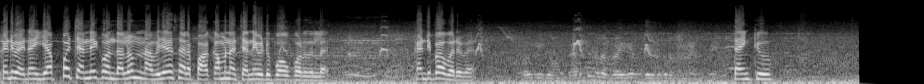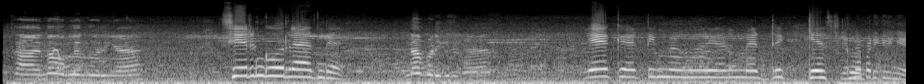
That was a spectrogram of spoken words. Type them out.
கண்டிப்பாக நான் எப்போ சென்னைக்கு வந்தாலும் நான் விஜய் சாரை பார்க்காம நான் சென்னை விட்டு போக போகிறதில்ல கண்டிப்பாக வருவேன். தேங்க்யூ என்ன ஊர்லேருந்து வரீங்க? சிறுங்கூர்ல இருந்து. என்ன படிக்கிறீங்க? ஏகேடி மெமோரியல் மெட்ரிக் கேஸ் என்ன படிக்கிறீங்க?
